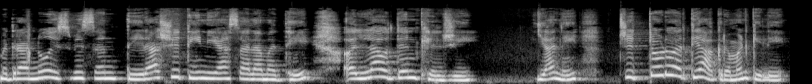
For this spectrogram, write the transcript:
मित्रांनो इसवी सन तेराशे तीन या सालामध्ये अल्लाउद्दीन खिलजी याने चित्तोडवरती आक्रमण केले.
